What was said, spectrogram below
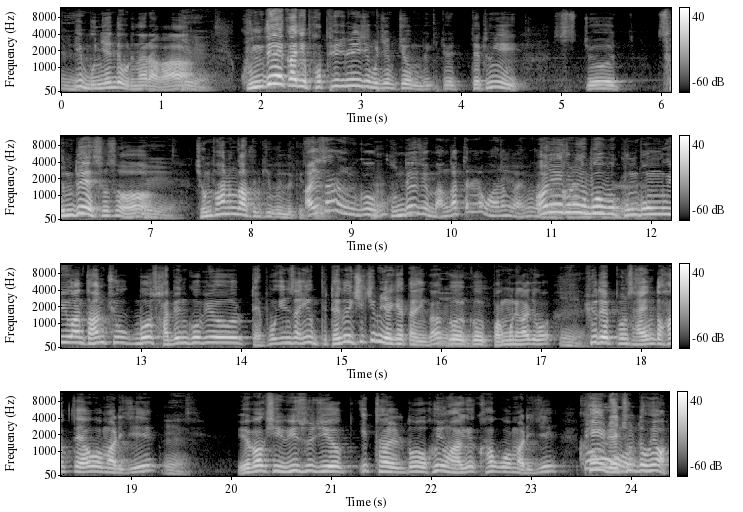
이 문제인데 우리나라가 예. 군대까지 포퓰리즘을 지금 좀 저, 대통령이 저 선두에 서서 예. 전파하는 것 같은 기분이 느꼈어요. 아이 사람 그 군대 지금 망가뜨리려고 하는 거 아닙니까? 아니 지금 그러니까 뭐, 뭐. 군복무위원 단축 뭐 사병급여 대폭 인상 이거 대통령 직접 얘기했다니까 예. 그, 그 방문해 가지고 예. 휴대폰 사용도 확대하고 말이지 예. 외박 시 위수 지역 이탈도 허용하게 하고 말이지 폐임 외출도 허용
